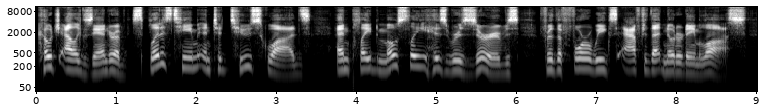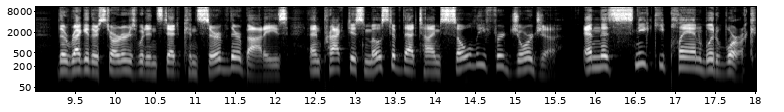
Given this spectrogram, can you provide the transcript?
Coach Alexander split his team into two squads and played mostly his reserves for the four weeks after that Notre Dame loss. The regular starters would instead conserve their bodies and practice most of that time solely for Georgia. And this sneaky plan would work,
